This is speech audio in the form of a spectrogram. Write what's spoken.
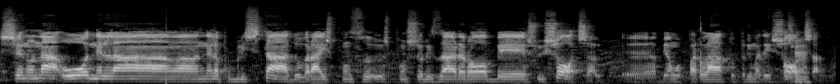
se non ha o nella, nella pubblicità dovrai sponsor, sponsorizzare robe sui social, eh, abbiamo parlato prima dei social. Certo.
